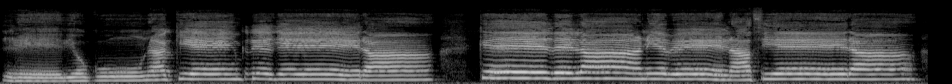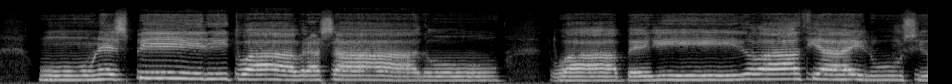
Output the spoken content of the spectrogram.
le dio cuna a quien creyera que de la nieve naciera un espíritu abrasado, tu apellido hacia ilusión.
